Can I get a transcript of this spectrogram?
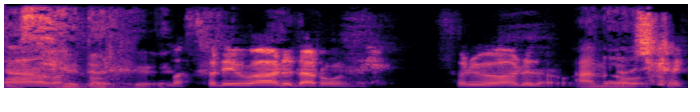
あーデュッセルドルフまあそれはあるだろうね。それはあるだろう、ね。あの確かに。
